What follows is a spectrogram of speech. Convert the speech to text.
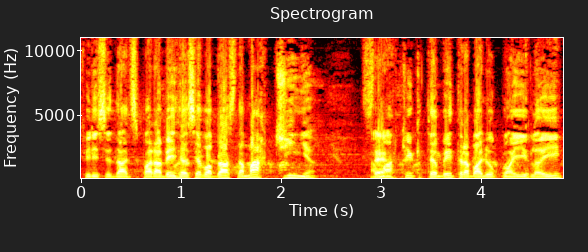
felicidades, parabéns. Recebe o abraço da Martinha. Certo. A Martinha que também trabalhou com a Irla aí,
